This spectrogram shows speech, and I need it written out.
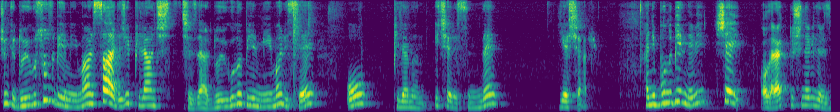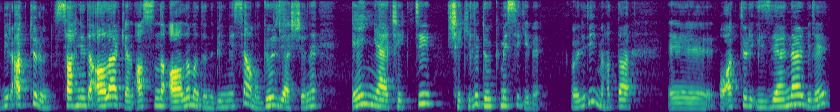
Çünkü duygusuz bir mimar sadece plan çizer. Duygulu bir mimar ise o planın içerisinde yaşar. Hani bunu bir nevi şey olarak düşünebiliriz. Bir aktörün sahnede ağlarken aslında ağlamadığını bilmesi ama gözyaşlarını en gerçekçi şekilde dökmesi gibi. Öyle değil mi? Hatta e, o aktörü izleyenler bile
